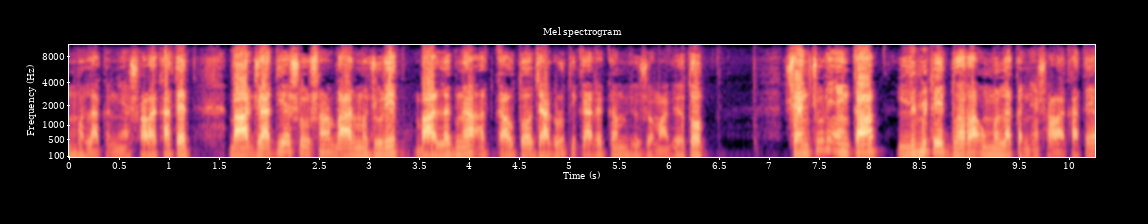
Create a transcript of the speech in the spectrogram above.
ઉમલ્લા કન્યા શાળા ખાતે બાર જાતીય શોષણ, બાર મજૂરી, બાળ લગ્ન અટકાવતો જાગૃતિ કાર્યક્રમ યોજવામાં આવ્યો હતો. સેન્ચુરી એન્કા લિમિટેડ દ્વારા ઉમલા કન્યા શાળા ખાતે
